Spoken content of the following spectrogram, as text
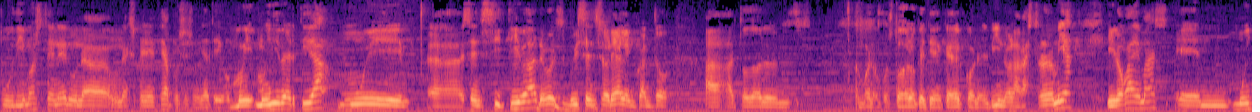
pudimos tener una, una, experiencia, pues eso, ya te digo, muy, muy divertida, muy uh, sensitiva, muy sensorial en cuanto a, todo el, bueno, pues todo lo que tiene que ver con el vino, la gastronomía, y luego además eh, muy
